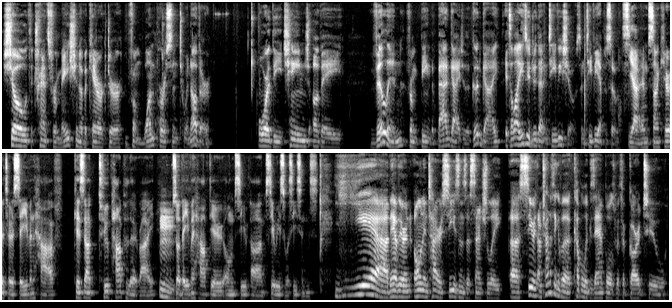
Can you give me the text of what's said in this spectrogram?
show the transformation of a character from one person to another or the change of a villain from being the bad guy to the good guy. It's a lot easier to do that in TV shows and TV episodes. Yeah, and some characters, they even have, because they're too popular, right? Mm. So they even have their own se- uh, series or seasons. Yeah, they have their own entire seasons essentially. Uh, series. I'm trying to think of a couple examples with regard to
